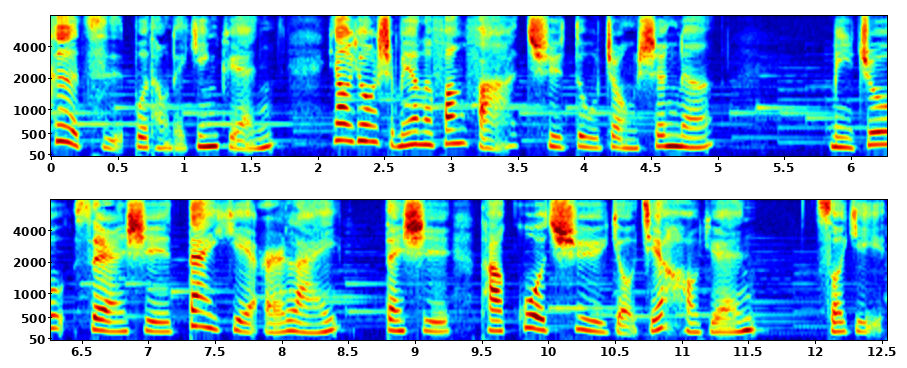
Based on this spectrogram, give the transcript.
各自不同的因缘，要用什么样的方法去度众生呢？米珠虽然是带业而来。但是他过去有结好缘，所以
